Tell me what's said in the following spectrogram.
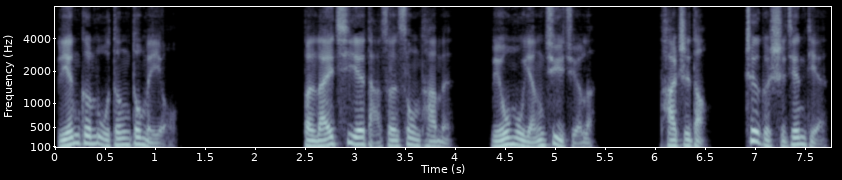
连个路灯都没有。本来七爷打算送他们，刘牧阳拒绝了。他知道这个时间点，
